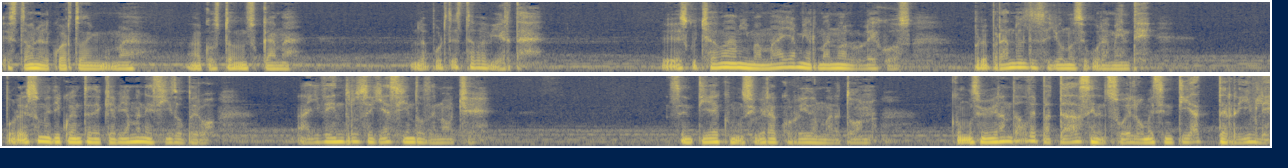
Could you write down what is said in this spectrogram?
Estaba en el cuarto de mi mamá, acostado en su cama. La puerta estaba abierta. Escuchaba a mi mamá y a mi hermano a lo lejos, preparando el desayuno seguramente. Por eso me di cuenta de que había amanecido, pero Ahí dentro seguía siendo de noche. Sentía como si hubiera corrido un maratón, como si me hubieran dado de patadas en el suelo, me sentía terrible.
